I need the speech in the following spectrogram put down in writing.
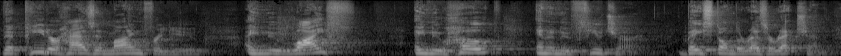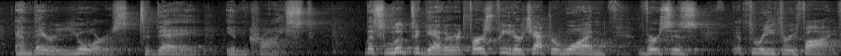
that Peter has in mind for you a new life, a new hope, and a new future based on the resurrection. And they're yours today in Christ. Let's look together at 1 Peter chapter 1, verses 3 through 5.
